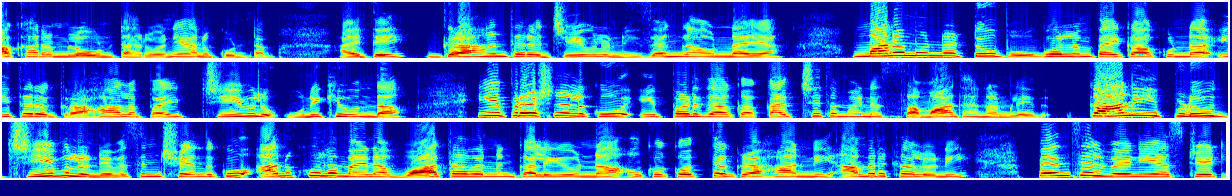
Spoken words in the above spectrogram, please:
ఆకారంలో ఉంటారు అని అనుకుంటాం. అయితే గ్రహాంతర జీవులు నిజంగా ఉన్నాయా? మనం ఉన్నట్టు భూగోళంపై కాకుండా ఇతర గ్రహాలపై జీవులు ఉనికి ఉందా? ఈ ప్రశ్నలకు ఇప్పటిదాకా ఖచ్చితమైన సమాధానం లేదు. కానీ ఇప్పుడు జీవులు నివసించేందుకు అనుకూలమైన వాతావరణం కలిగి ఉన్న ఒక కొత్త గ్రహాన్ని అమెరికాలోని పెన్సిల్వేనియా స్టేట్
